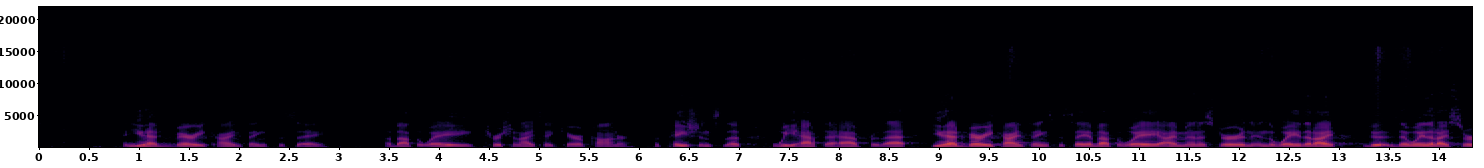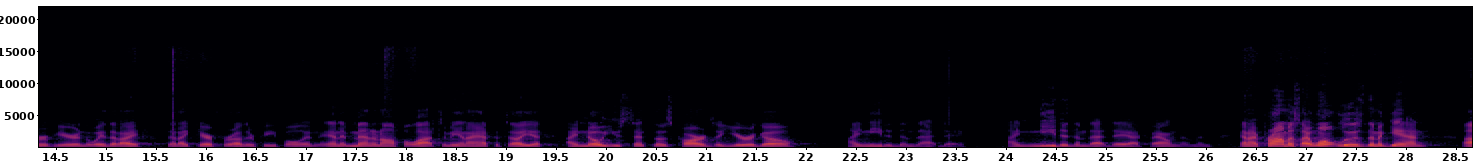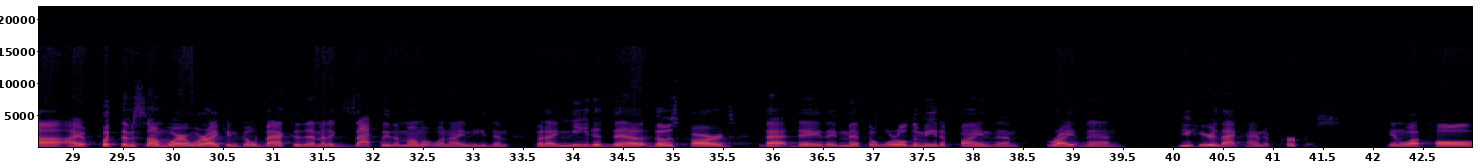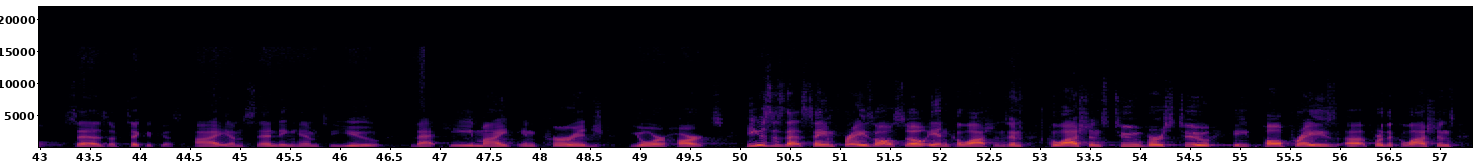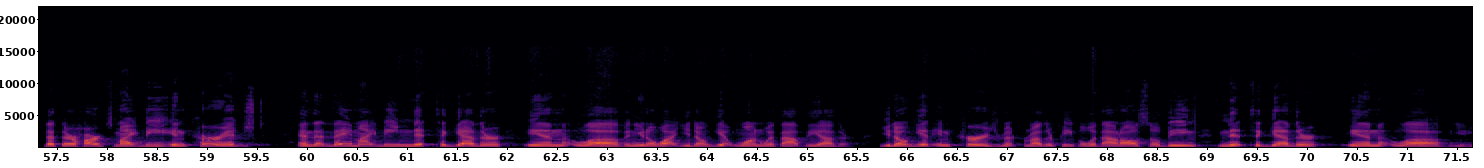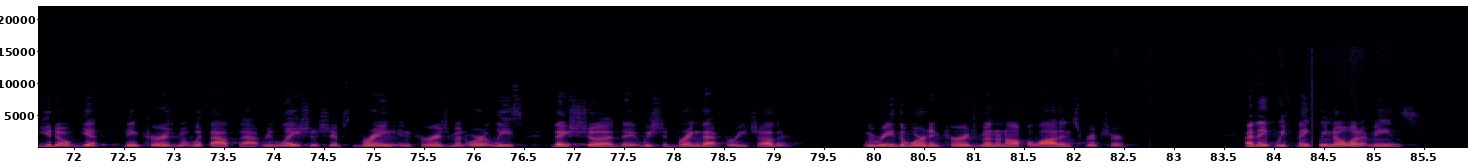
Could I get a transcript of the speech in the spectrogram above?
And you had very kind things to say about the way Trish and I take care of Connor, the patience that we have to have for that. You had very kind things to say about the way I minister and, and the way that I do, the way that I serve here and the way that I that I care for other people. And, and it meant an awful lot to me. And I have to tell you, I know you sent those cards a year ago. I needed them that day. I needed them that day. I found them. And And I promise I won't lose them again. Uh, I have put them somewhere where I can go back to them at exactly the moment when I need them. But I needed the, those cards that day. They meant the world to me to find them right then. You hear that kind of purpose in what Paul says of Tychicus. I am sending him to you that he might encourage your hearts. He uses that same phrase also in Colossians. Colossians 2, verse 2, he, Paul prays uh, for the Colossians that their hearts might be encouraged and that they might be knit together in love. And you know what? You don't get one without the other. You don't get encouragement from other people without also being knit together in love. You, you don't get the encouragement without that. Relationships bring encouragement, or at least they should. They, we should bring that for each other. We read the word encouragement an awful lot in Scripture. I think we think we know what it means,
